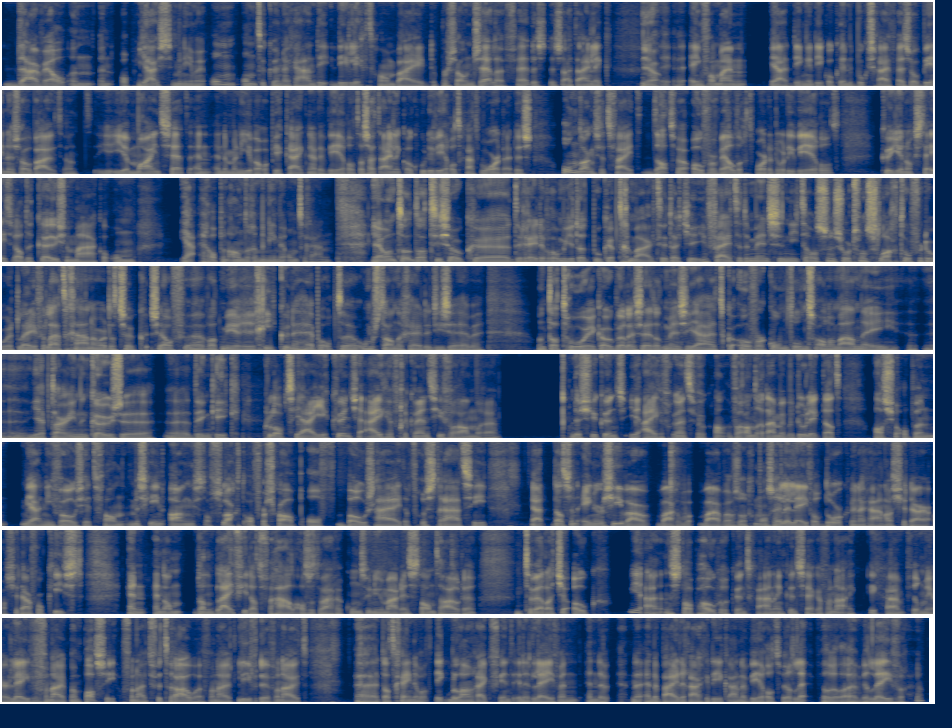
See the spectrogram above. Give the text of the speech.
daar wel een, een op een juiste manier mee om, om te kunnen gaan, die, die ligt gewoon bij de persoon zelf. Hè? Dus, dus uiteindelijk, ja. Eh, een van mijn ja, dingen die ik ook in het boek schrijf, hè, zo binnen, zo buiten. Want je, je, mindset en, en de manier waarop je kijkt naar de wereld, dat is uiteindelijk ook hoe de wereld gaat worden. Dus ondanks het feit dat we overweldigd worden door die wereld, kun je nog steeds wel de keuze maken om ja, er op een andere manier mee om te gaan. Ja, want dat is ook uh, de reden waarom je dat boek hebt gemaakt. Hè? Dat je in feite de mensen niet als een soort van slachtoffer door het leven laat gaan, maar dat ze ook zelf uh, wat meer regie kunnen hebben op de omstandigheden die ze hebben. Want dat hoor ik ook wel eens, hè, dat mensen, ja, het overkomt ons allemaal. Nee, uh, je hebt daarin een keuze, denk ik. Klopt, ja, je kunt je eigen frequentie veranderen. Dus je kunt je eigen frequentie veranderen. Daarmee bedoel ik dat als je op een ja, niveau zit van misschien angst of slachtofferschap of boosheid of frustratie. Ja, dat is een energie waar, waar, waar we ons hele leven op door kunnen gaan als je, daar, als je daarvoor kiest. En, en dan, dan blijf je dat verhaal als het ware continu maar in stand houden. Terwijl dat je ook ja, een stap hoger kunt gaan en kunt zeggen van nou, ik, ik ga veel meer leven vanuit mijn passie, vanuit vertrouwen, vanuit liefde, vanuit uh, datgene wat ik belangrijk vind in het leven en, en, de, en, de, en bijdrage die ik aan de wereld wil, wil, uh, wil leveren.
